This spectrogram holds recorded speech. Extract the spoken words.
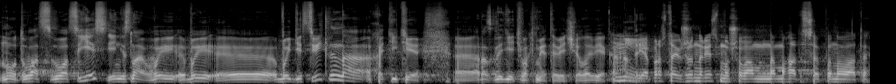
Ну вот у вас, у вас есть, я не знаю, вы, вы, э, вы действительно хотите э, разглядеть в Ахметове человека? Ні, я просто як журналіст мушу вам намагатися опанувати.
